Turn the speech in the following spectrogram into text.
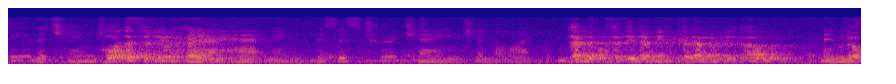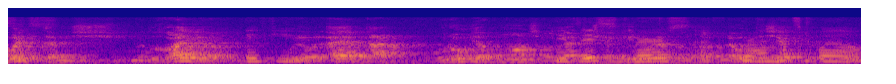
see the changes هو ده that تغيير are حقيقي. happening. This is true change in the life of وده اللي ابتدينا بيه الكلام من الاول And لو this انت مش متغير If ولو you, الايه بتاعت روميا 12 If لا this تشاكلوا هذا verse الضرب of لو انت Romans شاكل 12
